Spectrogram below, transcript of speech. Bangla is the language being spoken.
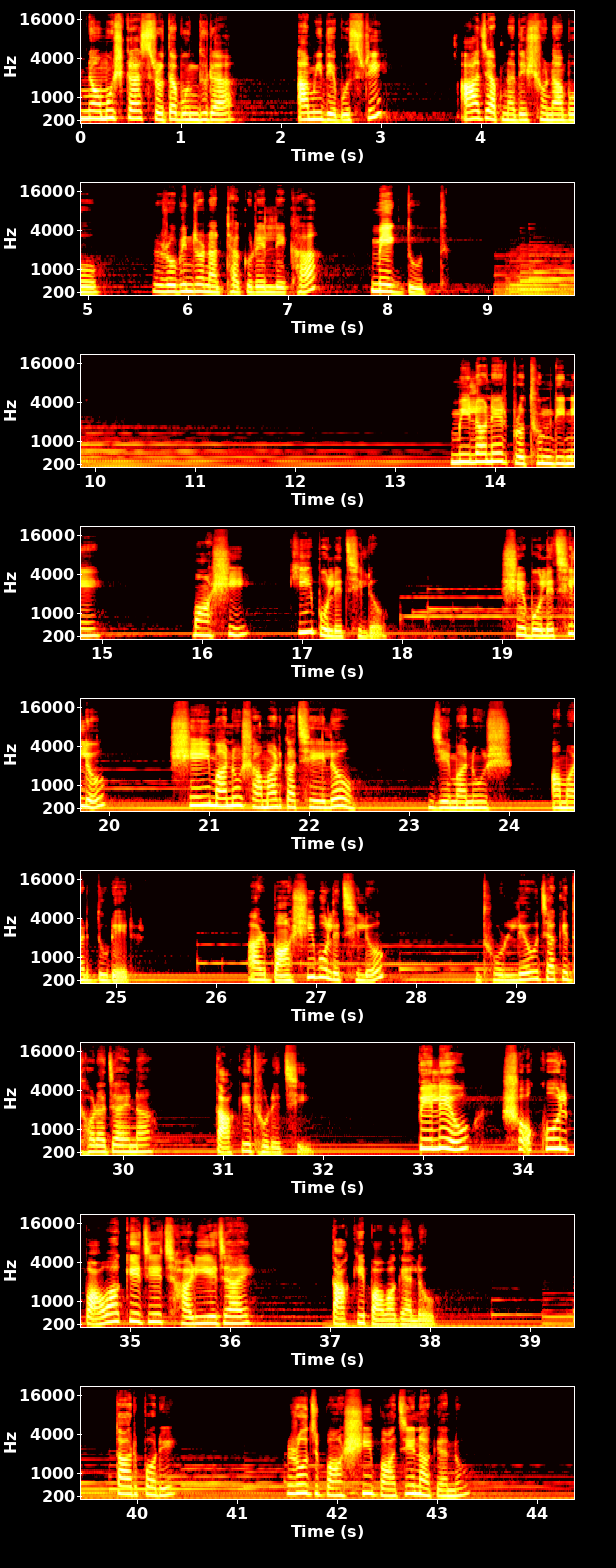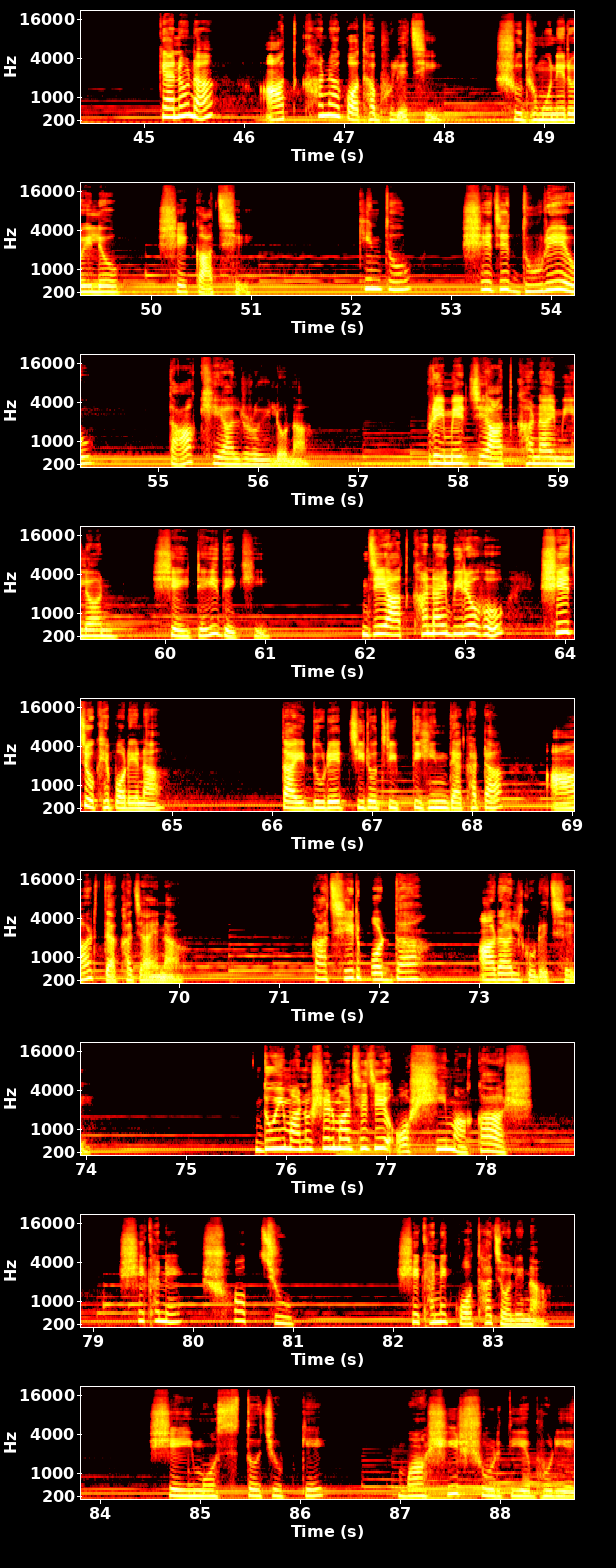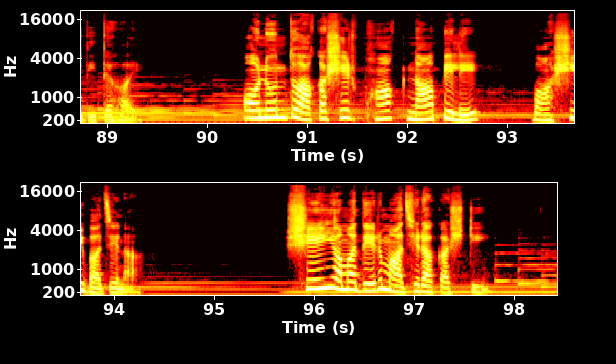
নমস্কার শ্রোতা বন্ধুরা, আমি দেবশ্রী। আজ আপনাদের শোনাব রবীন্দ্রনাথ ঠাকুরের লেখা মেঘদূত। মিলনের প্রথম দিনে বাঁশি কি বলেছিল? সে বলেছিল, সেই মানুষ আমার কাছে এলো, যে মানুষ আমার দূরের। আর বাঁশি বলেছিল ধরলেও যাকে ধরা যায় না, তাকে ধরেছি। পেলেও সকল পাওয়াকে যে ছাড়িয়ে যায়, তাকে পাওয়া গেল। তারপরে রোজ বাঁশি বাজে না কেন? কেননা আধখানা কথা ভুলেছি, শুধু মনে রইল সে কাছে। কিন্তু সে যে দূরেও তা খেয়াল রইল না। প্রেমের যে আতখানায় মিলন, সেইটেই দেখি। যে আতখানায় বিরহ, সে চোখে পড়ে না। তাই দূরের চিরতৃপ্তিহীন দেখাটা আর দেখা যায় না। কাছের পর্দা আড়াল করেছে। দুই মানুষের মাঝে যে অসীম আকাশ, সেখানে সব চুপ। সেখানে কথা চলে না। সেই মস্ত চুপকে বাঁশির সুর দিয়ে ভরিয়ে দিতে হয়। অনন্ত আকাশের ফাঁক না পেলে বাঁশি বাজে না। সেই আমাদের মাঝের আকাশটি।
